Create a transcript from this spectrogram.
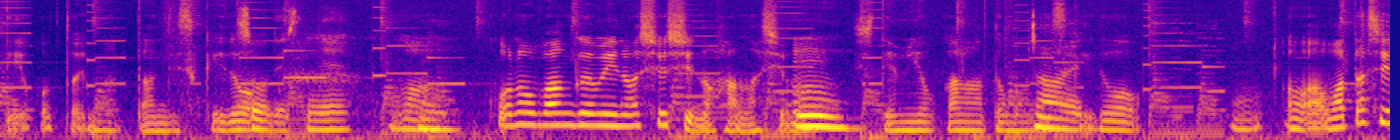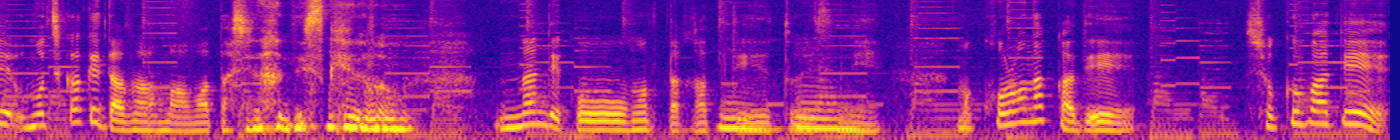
っていうことになったんですけど、そうですね。まあこの番組の趣旨の話うん。をしてみようかなと思うんですけど、うんあ私持ちかけたのはまあ私なんですけどなんでこう思ったかっていうとですね、まあ、コロナ禍で職場で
